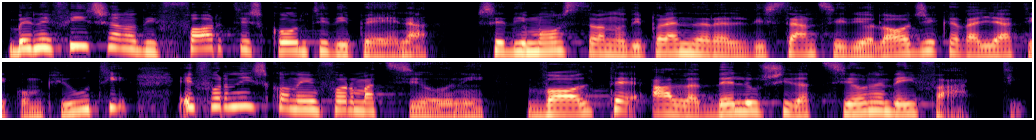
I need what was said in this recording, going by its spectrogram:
beneficiano di forti sconti di pena se dimostrano di prendere le distanze ideologiche dagli atti compiuti e forniscono informazioni volte alla delucidazione dei fatti.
